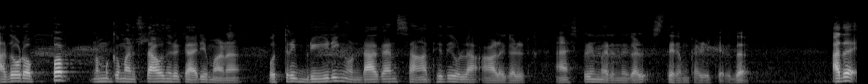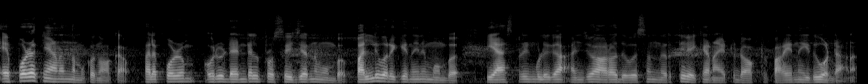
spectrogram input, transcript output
അതോടൊപ്പം നമുക്ക് മനസ്സിലാവുന്ന ഒരു കാര്യമാണ് ഒത്തിരി ബ്ലീഡിംഗ് ഉണ്ടാകാൻ സാധ്യതയുള്ള ആളുകൾ ആസ്പിരിൻ മരുന്നുകൾ സ്ഥിരം കഴിക്കരുത്. അത് എപ്പോഴൊക്കെയാണെന്ന് നമുക്ക് നോക്കാം. പലപ്പോഴും ഒരു ഡെന്റൽ പ്രൊസീജിയറിന് മുമ്പ് പല്ല് പറിക്കുന്നതിന് മുമ്പ് ഈ ആസ്പിരിൻ ഗുളിക അഞ്ചോ ആറോ ദിവസം നിർത്തി വയ്ക്കാനായിട്ട് ഡോക്ടർ പറയുന്നത് ഇതുകൊണ്ടാണ്.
